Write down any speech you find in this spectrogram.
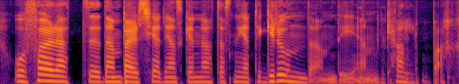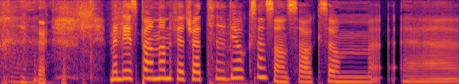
Och för att eh, den bergskedjan ska nötas ner till grunden, det är en kalpa. Mm. Men det är spännande, för jag tror att tid är också en sån sak som... Eh,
